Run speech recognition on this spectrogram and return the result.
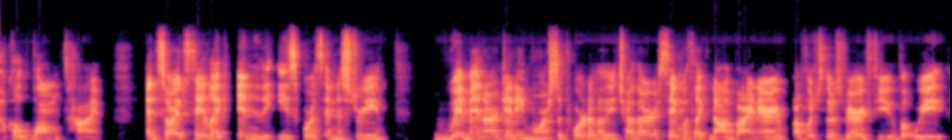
took a long time. And so I'd say, like, in the esports industry, women are getting more supportive of each other. Same with like non binary, of which there's very few, but we,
